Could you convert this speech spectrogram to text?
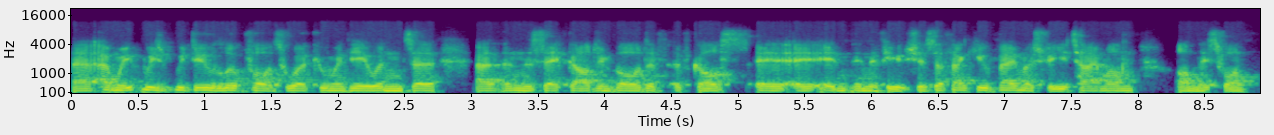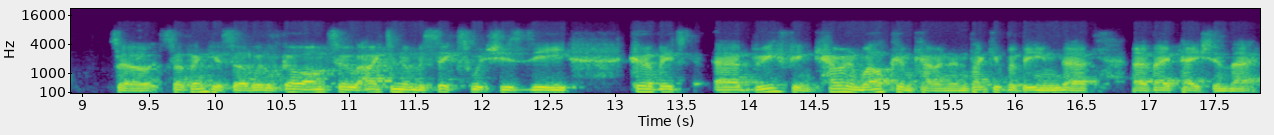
Uh, and we, we, we do look forward to working with you and uh, and the safeguarding board of, of course in, in the future. So thank you very much for your time on on this one. So so thank you. So we'll go on to item number six which is the COVID uh, briefing. Karen welcome Karen and thank you for being uh, uh, very patient there.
